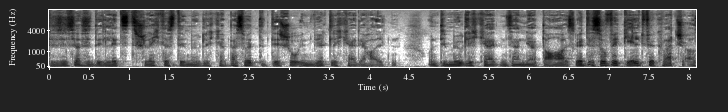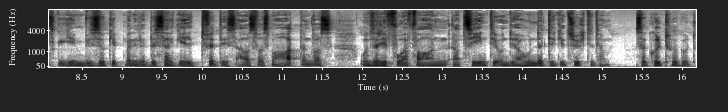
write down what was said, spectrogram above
Das ist also die letztschlechteste Möglichkeit. Man sollte das schon in Wirklichkeit erhalten. Und die Möglichkeiten sind ja da. Es wird ja so viel Geld für Quatsch ausgegeben. Wieso gibt man nicht ein bisschen Geld für das aus, was man hat und was unsere Vorfahren Jahrzehnte und Jahrhunderte gezüchtet haben? Das ist ein Kulturgut.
